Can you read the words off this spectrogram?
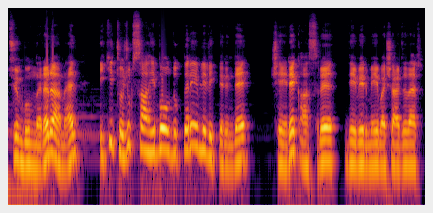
Tüm bunlara rağmen iki çocuk sahibi oldukları evliliklerinde çeyrek asrı devirmeyi başardılar.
